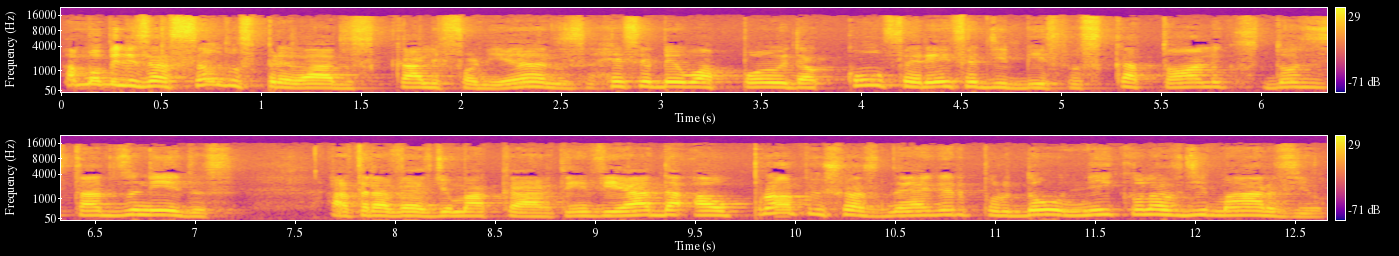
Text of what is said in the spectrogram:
A mobilização dos prelados californianos recebeu o apoio da Conferência de Bispos Católicos dos Estados Unidos, através de uma carta enviada ao próprio Schwarzenegger por Dom Nicholas de Marville,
